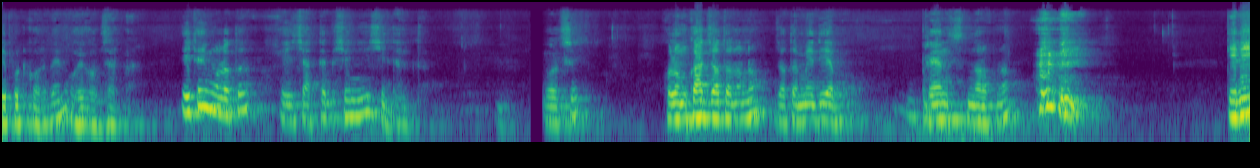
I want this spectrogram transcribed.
রিপোর্ট করবেন ওই অবজারভার এটাই মূলত এই চারটা বিষয় নিয়ে সিদ্ধান্ত। বলছি কলমকার যত নন, যত মিডিয়া ফ্রেন্ডস নরপ্ন তিনি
